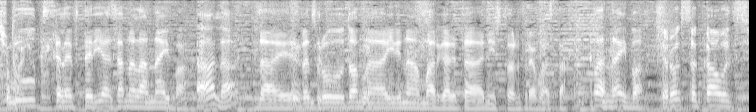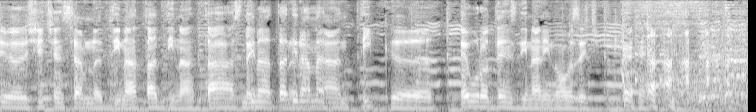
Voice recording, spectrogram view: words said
Ce Tu xelefteria înseamnă la naiba. A, da? Da, e pentru doamna Irina Margareta Nistor treaba asta. La naiba. Te rog să cauți uh, și ce înseamnă dinata, dinata, asta e Dinata, propunerea dinamea. mea, antic uh, Eurodance din anii 90.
